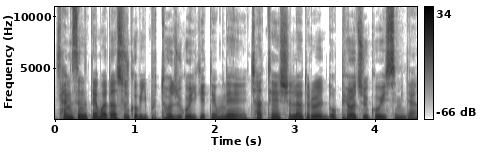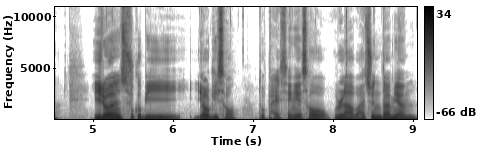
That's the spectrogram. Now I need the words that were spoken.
상승 때마다 수급이 붙어주고 있기 때문에 차트의 신뢰도를 높여주고 있습니다. 이러한 수급이 여기서 또 발생해서 올라와 준다면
